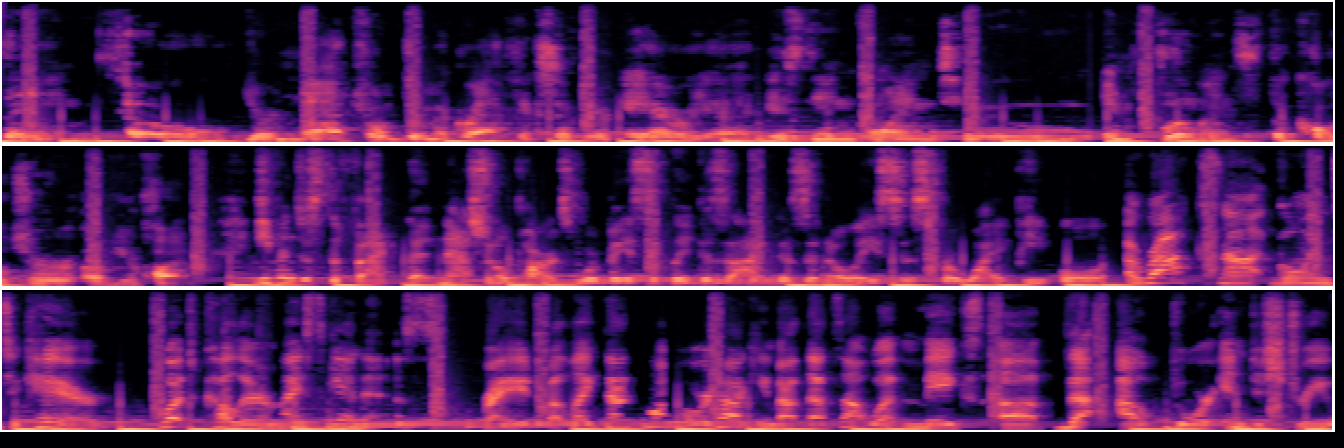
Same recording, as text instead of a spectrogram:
thing. So your natural demographics of your area is then going to influence the culture of your climate. even just the fact that national parks were basically designed as an oasis for white people A rock's not going to care what color my skin is, right? But like that's not what we're talking about. That's not what makes up the outdoor industry.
